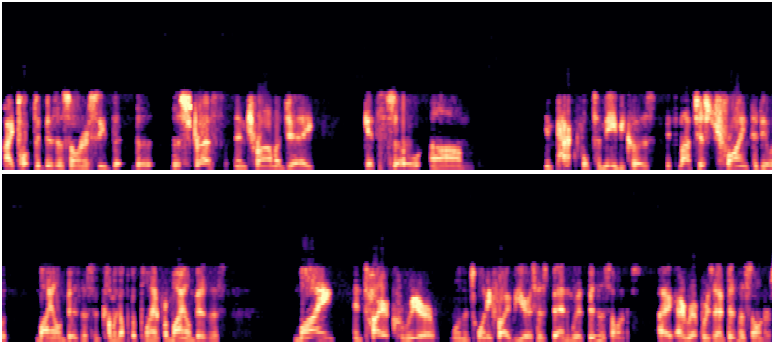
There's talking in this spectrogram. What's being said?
I talk to business owners. See, the the, the stress and trauma, Jay, gets so um, impactful to me because it's not just trying to deal with my own business and coming up with a plan for my own business. My entire career, more than 25 years, has been with business owners. I, I represent business owners,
